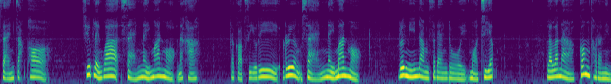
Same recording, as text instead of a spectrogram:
แสงจากพ่อ ชื่อเพลงว่าแสงในม่านหมอกนะคะ ประกอบซีรีส์เรื่องแสงในม่านหมอก เรื่องนี้นำแสดงโดยหมอเจี๊ยบละละนาก้องธรณิน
